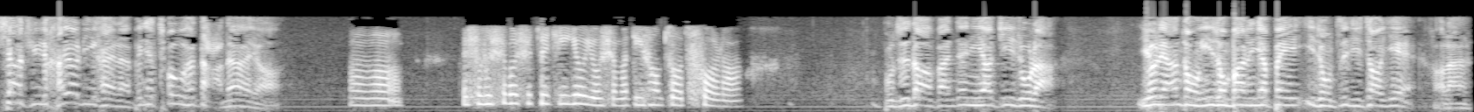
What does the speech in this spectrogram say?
下去还要厉害了，被人家抽和打呢要。嗯，师傅是不是最近又有什么地方做错了？不知道，反正你要记住了，有两种，一种帮人家背，一种自己造业。好了，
